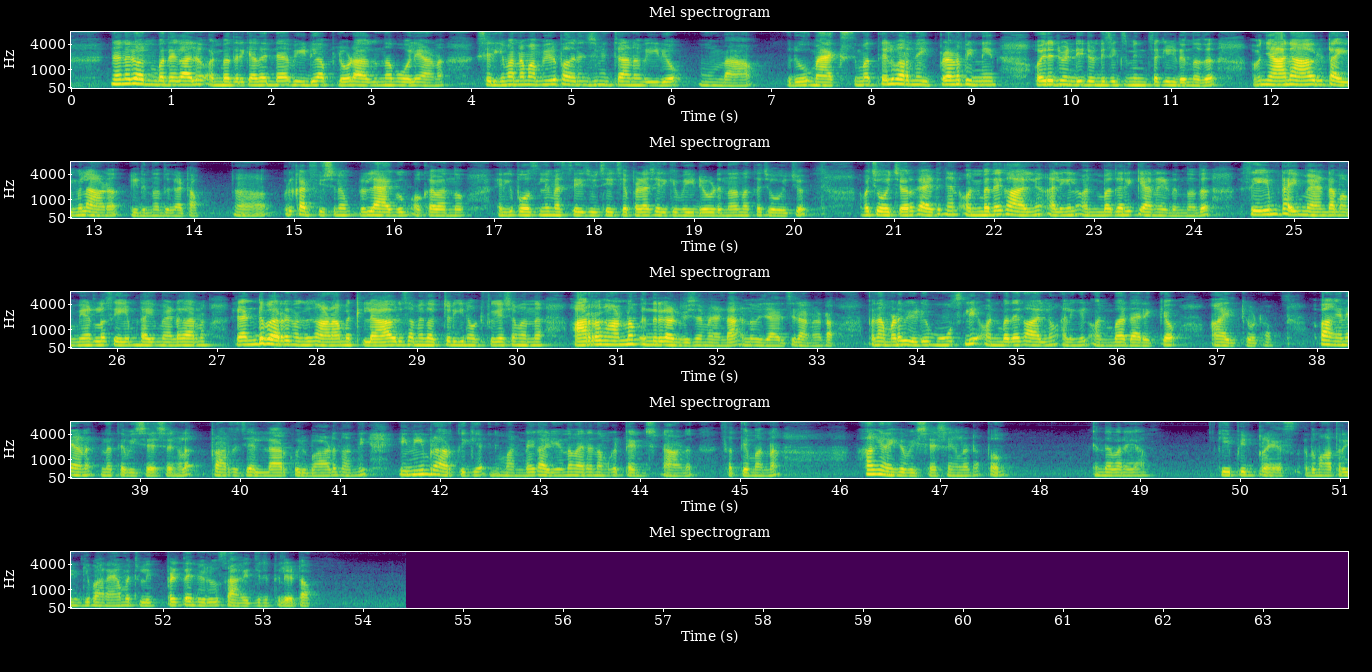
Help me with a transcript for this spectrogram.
ഞാനൊരു ഒൻപതേകാൽ ഒൻപതരയ്ക്ക് അതെന്റെ വീഡിയോ അപ്ലോഡ് ആകുന്ന പോലെയാണ്. ശരിക്കും പറഞ്ഞാൽ മമ്മി ഒരു പതിനഞ്ച് മിനിറ്റാണ് വീഡിയോ ഒരു മാക്സിമത്തിൽ പറഞ്ഞാൽ ഇപ്പോഴാണ് പിന്നെയും ഒരു ട്വന്റി ട്വന്റി സിക്സ് മിനിറ്റ്സ് ഒക്കെ ഇടുന്നത്. അപ്പം ഞാൻ ആ ഒരു ടൈമിലാണ് ഇടുന്നത് കേട്ടോ. ഒരു കൺഫ്യൂഷനും ഒരു ലാഗും ഒക്കെ വന്നു. എനിക്ക് പേഴ്സണലി മെസ്സേജ് ചേച്ചി എപ്പോഴാണ് ശരിക്കും വീഡിയോ ഇടുന്നതെന്നൊക്കെ ചോദിച്ചു. അപ്പോൾ ചോദിച്ചവർക്കായിട്ട് ഞാൻ ഒൻപതേ കാലിന് അല്ലെങ്കിൽ ഒൻപതരയ്ക്കാണ് ഇടുന്നത്. സെയിം ടൈം വേണ്ട മമ്മിയായിട്ടുള്ള സെയിം ടൈം വേണ്ട. കാരണം രണ്ട് പേരുടെ നിങ്ങൾക്ക് കാണാൻ പറ്റില്ല. ആ ഒരു സമയത്ത് ഒറ്റയടിക്ക് നോട്ടിഫിക്കേഷൻ വന്ന് ആറര കാണണം എന്നൊരു കൺഫ്യൂഷൻ വേണ്ട എന്ന് വിചാരിച്ചിട്ടാണ് കേട്ടോ. അപ്പോൾ നമ്മുടെ വീഡിയോ മോസ്റ്റ്ലി ഒൻപതേ കാലിനോ അല്ലെങ്കിൽ ഒൻപതരയ്ക്കോ ആയിരിക്കും കേട്ടോ. അപ്പോൾ അങ്ങനെയാണ് ഇന്നത്തെ വിശേഷങ്ങൾ. പ്രാർത്ഥിച്ച എല്ലാവർക്കും ഒരുപാട് നന്ദി. ഇനിയും പ്രാർത്ഥിക്കുക. ഇനി മൺഡേ കഴിയുന്ന വരെ നമുക്ക് ടെൻഷനാണ് സത്യം പറഞ്ഞാൽ അങ്ങനെയൊക്കെ വിശേഷങ്ങളുണ്ട് അപ്പം എന്താ പറയുക കീപ്പ് ഇൻ പ്രേയേഴ്സ് അത് മാത്രമേ എനിക്ക് പറയാൻ പറ്റുള്ളൂ. ഇപ്പോഴത്തെ എന്റെ ഒരു സാഹചര്യത്തിൽ കേട്ടോ.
